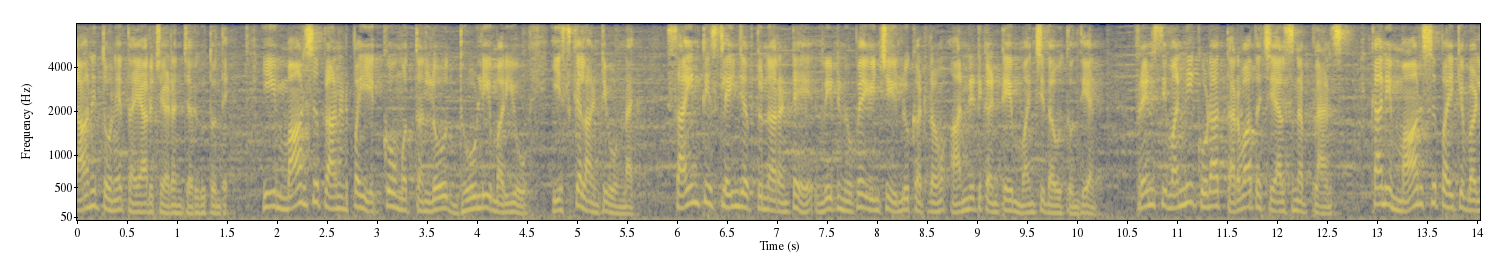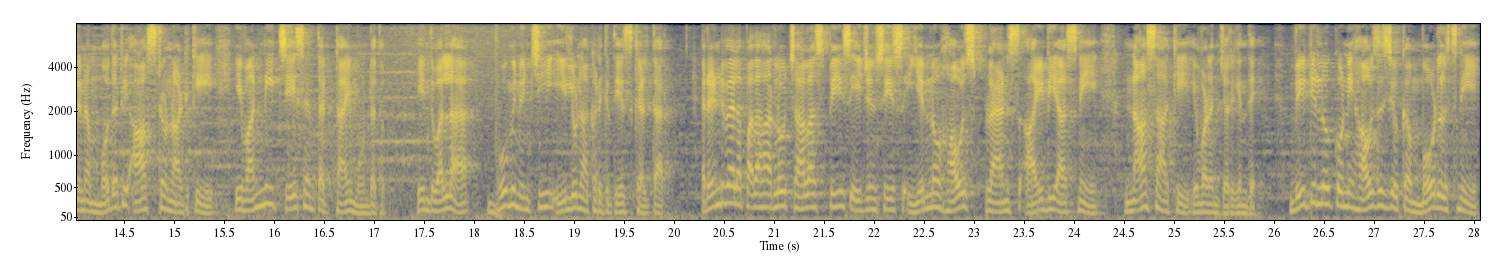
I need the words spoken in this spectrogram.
దానితోనే తయారు చేయడం జరుగుతుంది. ఈ మార్స్ ప్లానెట్పై ఎక్కువ మొత్తంలో ధూళి మరియు ఇసుక లాంటివి ఉన్నాయి. సైంటిస్టులు ఏం చెప్తున్నారంటే వీటిని ఉపయోగించి ఇల్లు కట్టడం అన్నిటికంటే మంచిదవుతుంది అని. ఫ్రెండ్స్ ఇవన్నీ కూడా తర్వాత చేయాల్సిన ప్లాన్స్ కానీ మార్స్ పైకి వెళ్ళిన మొదటి ఆస్ట్రోనాట్కి ఇవన్నీ చేసేంత టైం ఉండదు. ఇందువల్ల భూమి నుంచి ఇల్లును అక్కడికి తీసుకెళ్తారు. రెండు వేల పదహారులో చాలా స్పేస్ ఏజెన్సీస్ ఎన్నో హౌస్ ప్లాన్స్ ఐడియాస్ని నాసాకి ఇవ్వడం జరిగింది. వీటిలో కొన్ని హౌసెస్ యొక్క మోడల్స్ని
